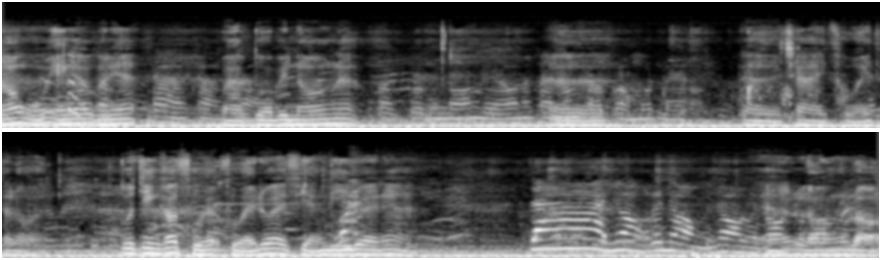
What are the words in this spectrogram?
น้องผมเองครับคนเนี้ยค่ะค่ะฝากตัวเป็นน้องแล้วฝากตัวเป็นน้องแล้วนะคะเอน้องอสาวกล่องมดแล้ว เออใช่สวยตลอด ตัวจริงเขาสวยสวยด้วยเสียงดีด้วยเนี่ยจ้าย่องก็ย่องย่องเลยเออลองลอง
